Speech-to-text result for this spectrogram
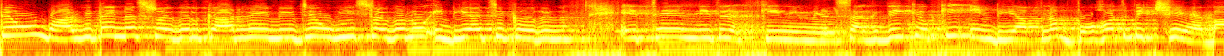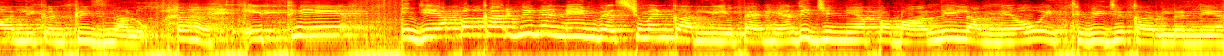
ਤੇ ਉਹ ਬਾਹਰ ਵੀ ਤਾਂ ਇੰਨਾ ਸਟਰਗਲ ਕਰ ਰਹੇ ਨੇ ਜੇ ਉਹੀ ਸਟਰਗਲ ਉਹ ਇੰਡੀਆ 'ਚ ਕਰਨ। ਇੱਥੇ ਇੰਨੀ ਤਰੱਕੀ ਨਹੀਂ ਮਿਲ ਸਕਦੀ ਕਿਉਂਕਿ ਇੰਡੀਆ ਆਪਣਾ ਬਹੁਤ ਪਿੱਛੇ ਹੈ ਬਾਹਰਲੀ ਕੰਟਰੀਜ਼ ਨਾਲੋਂ। ਤਾਂ ਹੈ। ਇੱਥੇ ਜੇ ਆਪਾਂ ਕਰ ਵੀ ਲੈਨੇ ਇਨਵੈਸਟਮੈਂਟ ਕਰ ਲਈਏ ਪੈਸਿਆਂ ਦੀ ਜਿੰਨੇ ਆਪਾਂ ਬਾਹਰਲੇ ਲਾਣੇ ਆ ਉਹ ਇੱਥੇ ਵੀ ਜੇ ਕਰ ਲੈਨੇ ਆ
